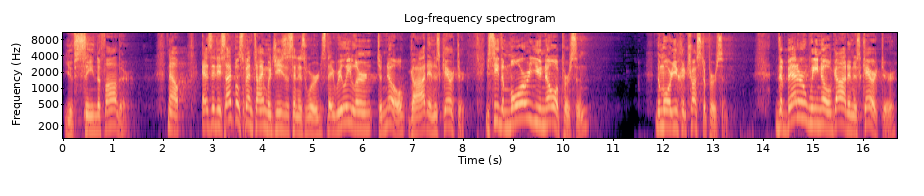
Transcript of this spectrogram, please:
you've seen the Father. Now, as the disciples spent time with Jesus and his words, they really learn to know God and his character. You see, the more you know a person, the more you can trust a person. The better we know God and his character,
